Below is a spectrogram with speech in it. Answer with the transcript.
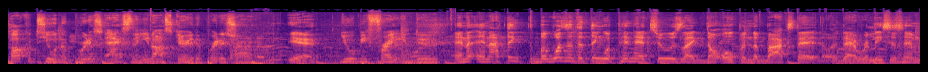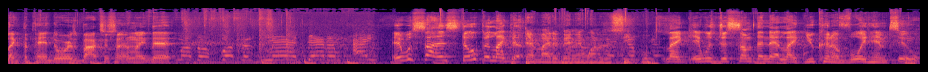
talking to you in a British accent. You know how scary the British are. Yeah. You would be frightened, dude. And and I think, but wasn't the thing with Pinhead too is like don't open the box that that releases him, like the Pandora's box or something like that. It was something stupid like that. That might have been in one of the sequels. Like it was just something that like you can avoid him too.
